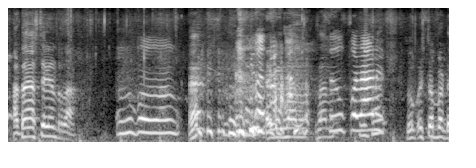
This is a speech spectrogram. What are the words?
ആ ടേസ്റ്റ് കണ്ടടാ സൂപ്പറാണ്. ഇഷ്ടപ്പെട്ടു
